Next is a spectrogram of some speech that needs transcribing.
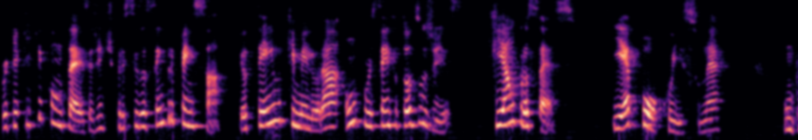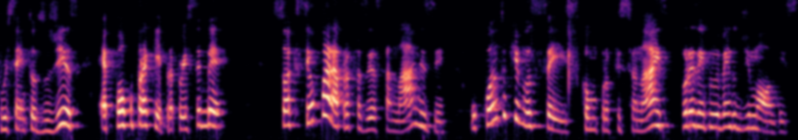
Porque o que, que acontece? A gente precisa sempre pensar, eu tenho que melhorar 1% todos os dias, que é um processo. E é pouco isso, né? 1% todos os dias é pouco para quê? Para perceber. Só que se eu parar para fazer essa análise, o quanto que vocês, como profissionais, por exemplo, vivendo de imóveis,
